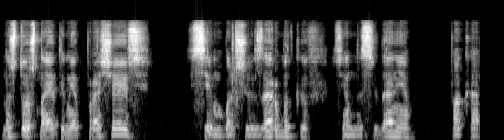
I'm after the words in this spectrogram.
Ну что ж, на этом я прощаюсь. Всем больших заработков, всем до свидания, пока.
